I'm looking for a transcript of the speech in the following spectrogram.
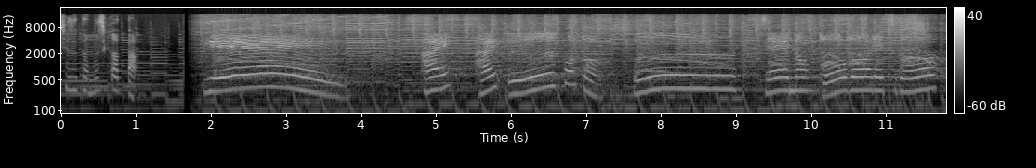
地図楽しかった。イエーイ。はい。はい。うーポンポン。うーせーのゴーゴーレッツゴー。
